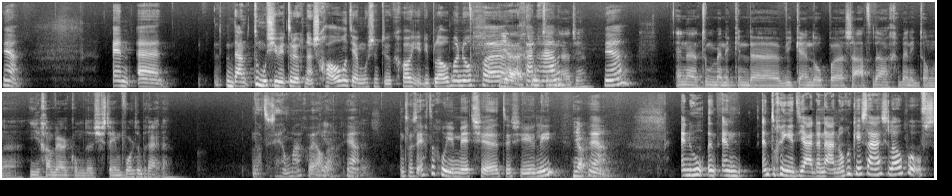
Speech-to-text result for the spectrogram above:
Ja. En eh, dan, toen moest je weer terug naar school, want jij moest natuurlijk gewoon je diploma nog eh, ja, gaan klopt halen. ja. Ja? En toen ben ik in de weekenden op zaterdag ben ik dan hier gaan werken om de systemen voor te bereiden. Dat is helemaal geweldig. Ja, Ja. Het was echt een goede match tussen jullie. Ja. Ja. En, hoe, en, en, en toen ging je het jaar daarna nog een keer stage lopen? Of,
